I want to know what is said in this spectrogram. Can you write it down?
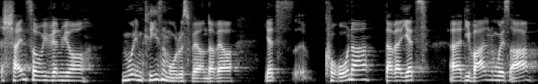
scheint so, wie wenn wir nur im Krisenmodus wären. Da wäre jetzt äh, Corona, da wäre jetzt äh, die Wahl in den USA.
